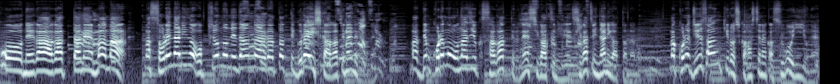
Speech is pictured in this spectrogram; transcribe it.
構値が上がったね。まあまあまあ、それなりのオプションの値段が上がったってぐらいしか上がってないんだけどね。まあ、でもこれも同じく下がってるね、4月にね。4月に何があったんだろう。まあ、これは13キロしか走ってないからすごいいいよね。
